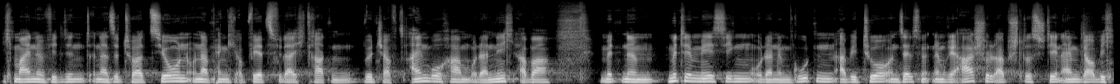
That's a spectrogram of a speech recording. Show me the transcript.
Ich meine, wir sind in einer Situation, unabhängig, ob wir jetzt vielleicht gerade einen Wirtschaftseinbruch haben oder nicht, aber mit einem mittelmäßigen oder einem guten Abitur und selbst mit einem Realschulabschluss stehen einem, glaube ich,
